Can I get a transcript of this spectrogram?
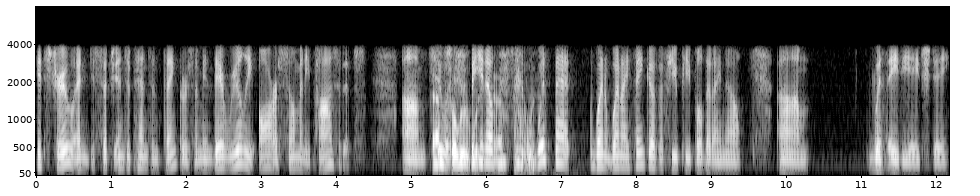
It's true, and such independent thinkers. I mean, there really are so many positives um, to absolutely, it. But you know, absolutely. with that, when when I think of a few people that I know um, with ADHD,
